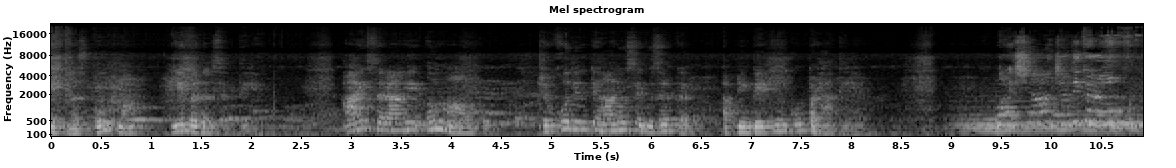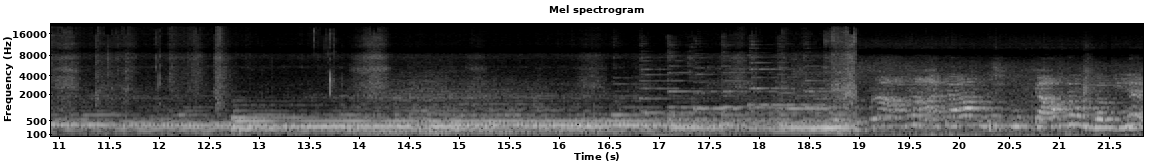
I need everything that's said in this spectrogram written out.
एक मज़बूत माँ ये बदल सकती है। आई सराहे उन माओ को जो खुद इम्तिहानों से गुजर कर अपनी बेटियों को पढ़ाती है। जल्दी करो। योगी है।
